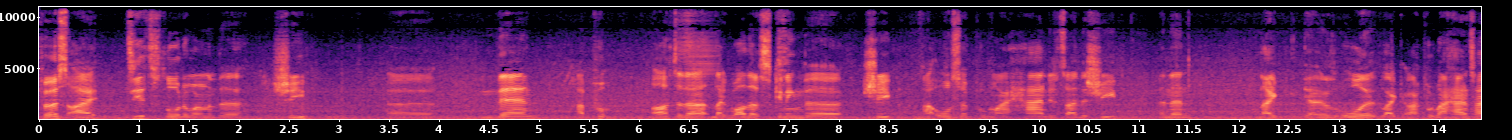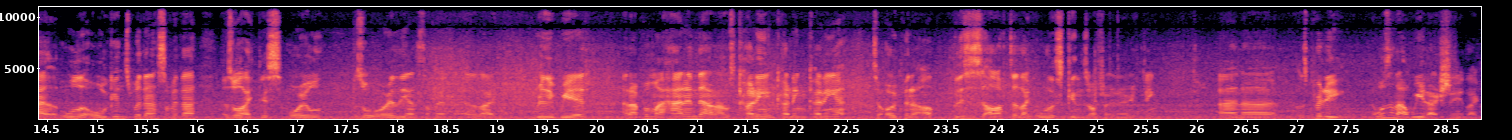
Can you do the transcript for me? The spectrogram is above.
first. I did slaughter one of the sheep. Uh, then I put after that, like while they were skinning the sheep, I also put my hand inside the sheep, and then like yeah, it was all like I put my hand inside, all the organs were there and stuff like that. It was all like this oil, it was all oily and stuff like that, and like really weird. And I put my hand in there and I was cutting it, cutting, cutting it to open it up. But this is after like all the skins off it and everything, and uh, it was pretty. It wasn't that weird actually. Like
